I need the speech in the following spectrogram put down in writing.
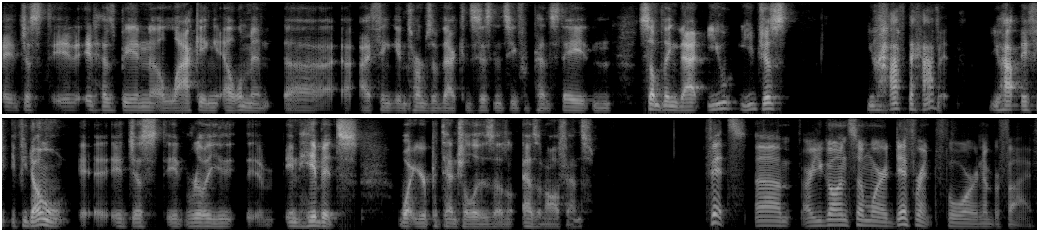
It just it, it has been a lacking element, uh, I think, in terms of that consistency for Penn State, and something that you you just you have to have it. You have if if you don't, it, just it really uh, inhibits what your potential is as, as an offense. Fitz, um, are you going somewhere different for number five?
